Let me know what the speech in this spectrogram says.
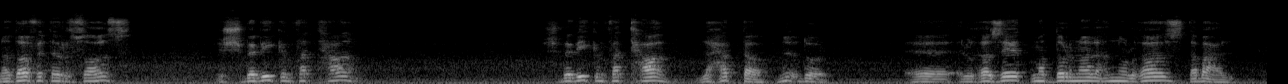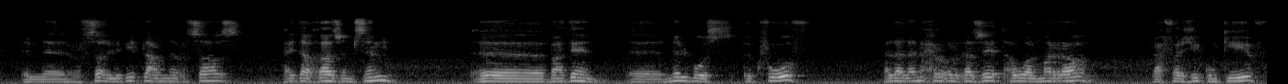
نظافة الرصاص الشبابيك مفتحة شبابيك مفتحة لحتى نقدر آه، الغازات ما تضرنا لأنه الغاز تبع ال- الرصاص اللي بيطلع من الرصاص هيدا غاز مسم آه بعدين نلبس كفوف. هلا لنحرق الغازات أول مرة. راح فرجيكم كيف.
